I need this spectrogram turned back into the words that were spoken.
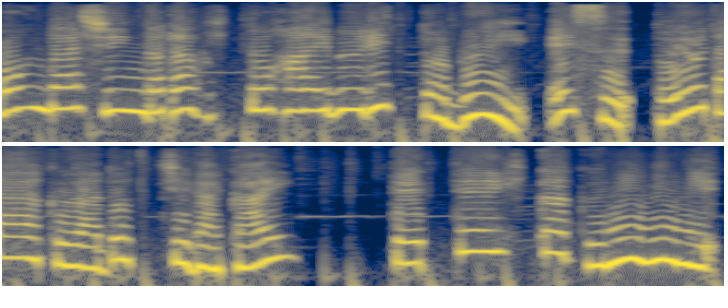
ホンダ新型フィットハイブリッド VS トヨタアクアどっちが買い？徹底比較222。フ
